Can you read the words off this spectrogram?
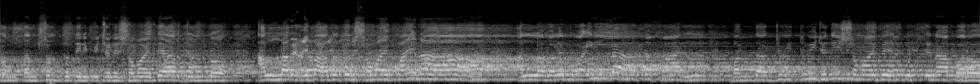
সন্তান সন্ততির পিছনে সময় দেওয়ার জন্য আল্লাহর ইবাদতের সময় পায় না। আল্লাহ বলেন, ওয়া ইল্লা তাফাল, বান্দা, যদি তুমি যদি সময় বের করতে না পারো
